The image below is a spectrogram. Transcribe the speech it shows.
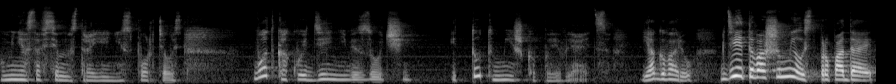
У меня совсем настроение испортилось. Вот какой день невезучий. И тут Мишка появляется. Я говорю, где эта ваша милость пропадает?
